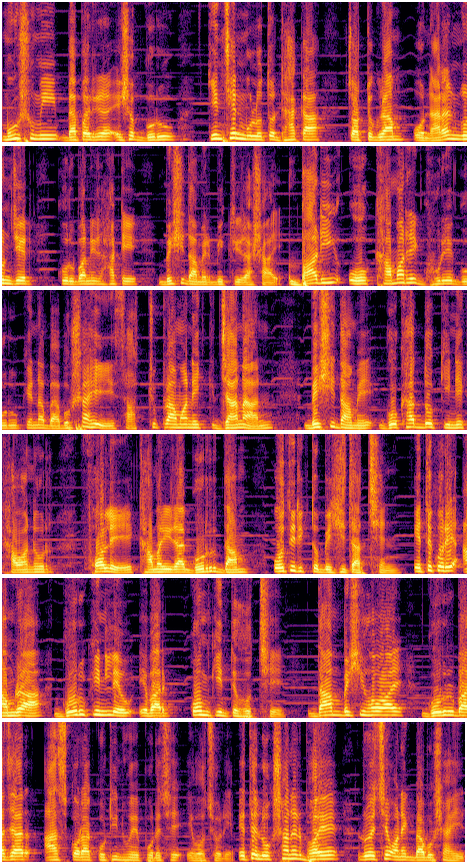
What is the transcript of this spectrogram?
মৌসুমি ব্যাপারীরা এসব গরু কিনছেন মূলত ঢাকা, চট্টগ্রাম ও নারায়ণগঞ্জের কুরবানির হাটে বেশি দামের বিক্রির আশায়। বাড়ি ও খামারে ঘুরে গরু কেনা ব্যবসায়ী সাচ্চু প্রামাণিক জানান, বেশি দামে গোখাদ্য কিনে খাওয়ানোর ফলে খামারিরা গরুর দাম অতিরিক্ত বেশি যাচ্ছেন এতে করে আমরা গরু কিনলেও এবার কম কিনতে হচ্ছে। দাম বেশি হওয়ায় গরুর বাজার আজ করা কঠিন হয়ে পড়েছে এবছরে। এতে লোকসানের ভয়ে রয়েছে অনেক ব্যবসায়ীর।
